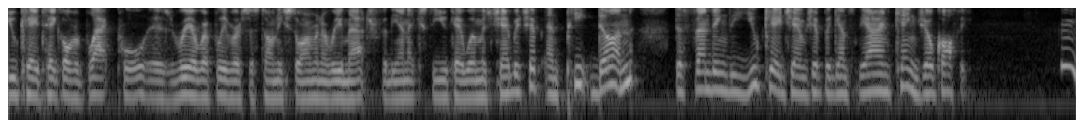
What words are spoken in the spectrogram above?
UK Takeover Blackpool is Rhea Ripley versus Toni Storm in a rematch for the NXT UK Women's Championship, and Pete Dunne defending the UK Championship against the Iron King Joe Coffey. Hmm.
